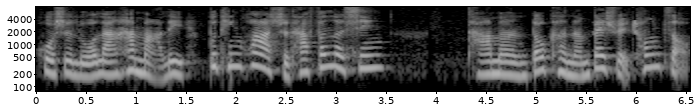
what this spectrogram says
或是罗兰和玛丽不听话使他分了心。他们都可能被水冲走，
